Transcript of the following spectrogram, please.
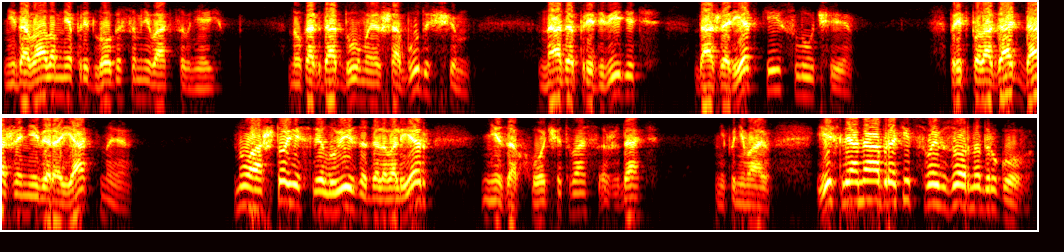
не давала мне предлога сомневаться в ней. Но когда думаешь о будущем, надо предвидеть, даже редкие случаи, предполагать даже невероятное. Ну а что, если Луиза де Лавальер не захочет вас ждать? Не понимаю. Если она обратит свой взор на другого?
